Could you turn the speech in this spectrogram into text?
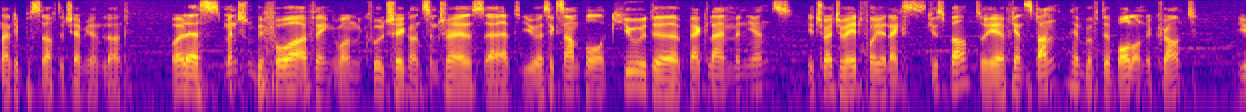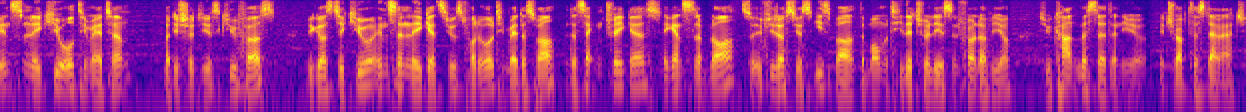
90% of the champion learned. Well, as mentioned before, I think one cool trick on Syndra is that you, as example, Q the backline minions. You try to wait for your next Q spell, so you can stun him with the ball on the ground. You instantly Q ultimate him, but you should use Q first because the Q instantly gets used for the ultimate as well. The second trick is against LeBlanc, so if you just use E-Spell the moment he literally is in front of you, you can't miss it and you interrupt his damage.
